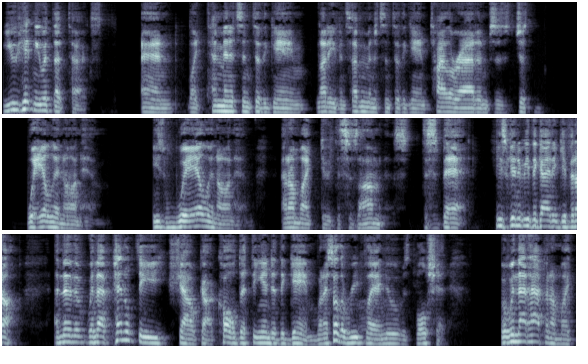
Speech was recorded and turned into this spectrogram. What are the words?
you hit me with that text, and like ten minutes into the game, not even seven minutes into the game, Tyler Adams is just wailing on him. He's wailing on him, and I'm like, dude, this is ominous. This is bad. He's going to be the guy to give it up. And then the, when that penalty shout got called at the end of the game, when I saw the replay, I knew it was bullshit. But when that happened, I'm like,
